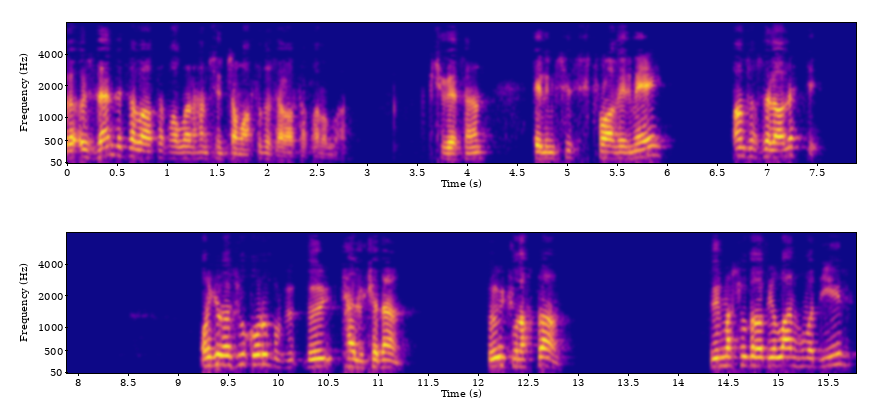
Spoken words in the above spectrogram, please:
və özlərini də cəlal taparlar, həmçinin cəmatı da cəlal taparlar. Fikir versən, elmsiz fitva vermək ancaq zəlalətdir. Ona görə özünü qorur bu böyük təhlükədən, böyük günahdan. Bir Məsud radiyallahu anhuma deyir,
